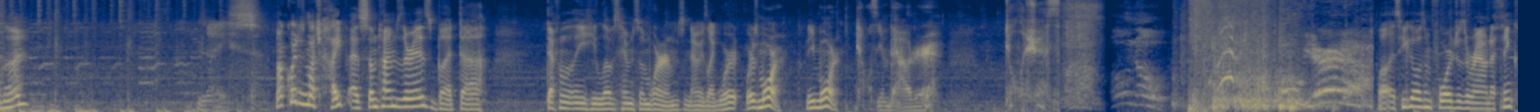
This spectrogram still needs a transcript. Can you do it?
Done? Nice. Not quite as much hype as sometimes there is, but uh, definitely he loves him some worms. And now he's like, Where, where's more? I need more. Calcium powder. Delicious. Oh no! Oh yeah! Well, as he goes and forages around, I think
